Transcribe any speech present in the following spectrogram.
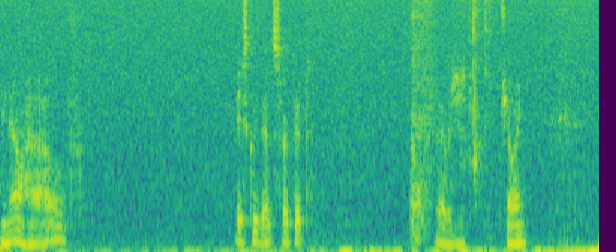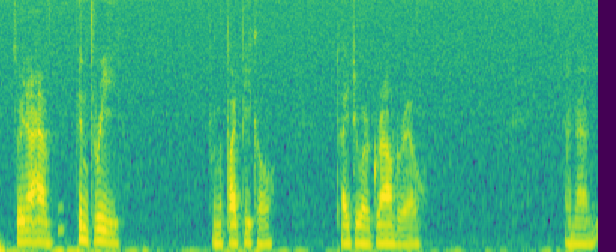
we now have basically that circuit that I was just showing. So we now have pin 3 from the Pi Pico tied to our ground rail. And then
